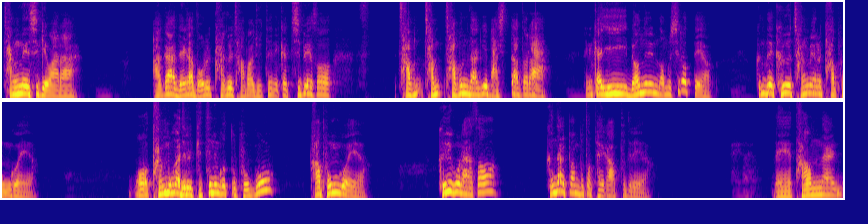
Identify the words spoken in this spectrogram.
장례식에 와라. 음. 아가 내가 너를 닭을 잡아줄 테니까 집에서 잡, 잡, 잡은 닭이 맛있다더라. 그러니까 이 며느리는 너무 싫었대요. 네. 근데 그 장면을 다 본 거예요. 뭐 닭모가지를 비트는 것도 보고 다 본 거예요. 그리고 나서 그날 밤부터 배가 아프더래요. 네, 다음날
